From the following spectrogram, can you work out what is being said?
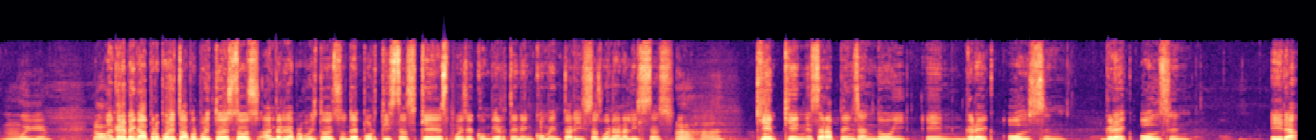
Muy bien. No, Andrés, que- venga, a propósito, a propósito de estos, Andrés, a propósito de estos deportistas que después se convierten en comentaristas o en analistas, Ajá. ¿quién, quién estará pensando hoy en Greg Olsen? Greg Olsen era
